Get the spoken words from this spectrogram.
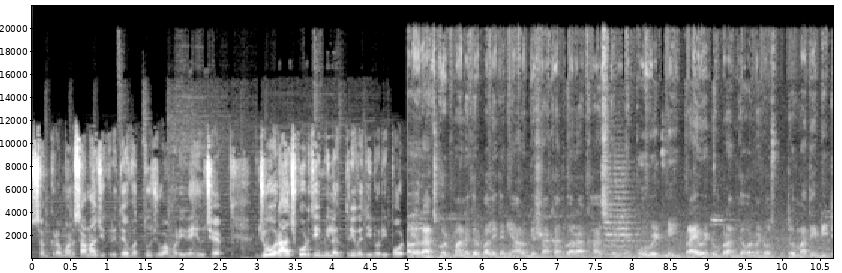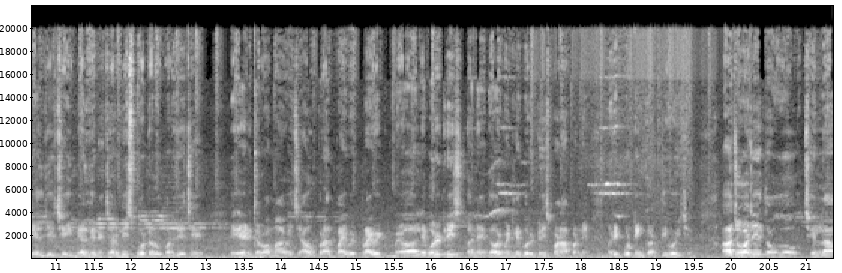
સંક્રમણ સામાજિક રીતે વધતું જોવા મળી રહ્યું છે. જુઓ રાજકોટથી મિલન ત્રિવેદીનો રિપોર્ટ રાજકોટ મહાનગરપાલિકાની આરોગ્ય શાખા દ્વારા ખાસ કરીને કોવિડની પ્રાઇવેટ ઉપરાંત ગવર્મેન્ટ હોસ્પિટલમાંથી ડિટેલ જે છે એ મેળવીને જર્મીસ પોર્ટલ ઉપર જે છે એ એડ કરવામાં આવે છે. આ ઉપરાંત પ્રાઇવેટ પ્રાઇવેટ લેબોરેટરીઝ અને ગવર્મેન્ટ લેબોરેટરીઝ પણ આપણને રિપોર્ટિંગ કરતી હોય છે. આ જોવા જઈએ તો છેલ્લા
